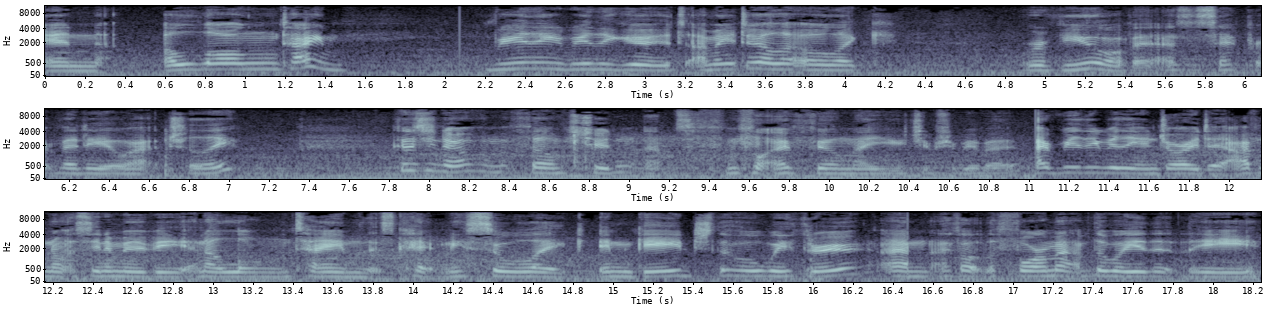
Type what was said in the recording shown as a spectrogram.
in a long time. Really, really good. I might do a little like review of it as a separate video actually. Because you know, I'm a film student, that's what I feel my YouTube should be about. I really, really enjoyed it. I've not seen a movie in a long time that's kept me so like engaged the whole way through. And I thought the format of the way that they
